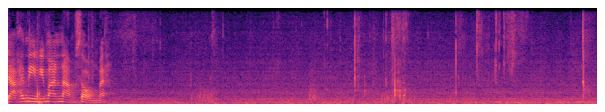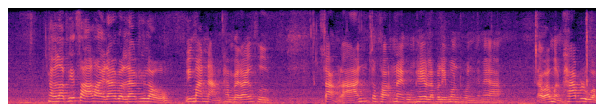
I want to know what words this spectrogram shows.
อยากให้มีวิมานหนามสองไหมสำหรับพี่ฟ้ารายได้วันแรกที่เราวิมานหนามทำไปได้ก็คือสามล้าน เฉพาะในกรุงเทพและปริมณฑลใช่ไหมคะแต่ว่าเหมือนภาพรวม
